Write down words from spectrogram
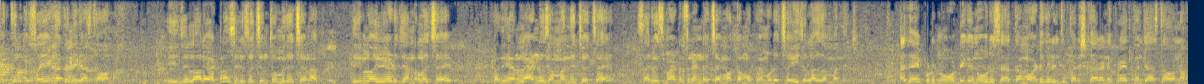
వ్యక్తులకు స్వయంగా తెలియజేస్తా ఉన్నాం. ఈ జిల్లాలో అట్రాసిటీస్ వచ్చింది తొమ్మిది వచ్చాయి నాకు. దీనిలో ఏడు జనరల్ వచ్చాయి పదిహేను ల్యాండ్కి సంబంధించి వచ్చాయి సర్వీస్ మ్యాటర్స్ రెండు వచ్చాయి మొత్తం ముప్పై మూడు వచ్చాయి ఈ జిల్లాకు సంబంధించి. అదే ఇప్పుడు నూటికి నూరు శాతం వాటి గురించి పరిష్కారానికి ప్రయత్నం చేస్తూ ఉన్నాం.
